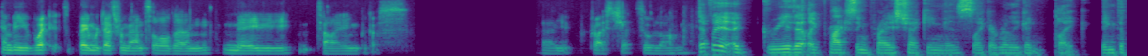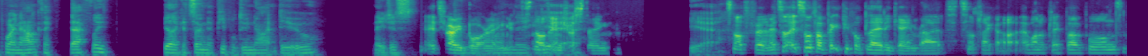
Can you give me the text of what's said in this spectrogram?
Can be way, way more detrimental than maybe tying because uh, you prize check too long. Definitely agree that like practicing prize checking is like a really good like thing to point out because I definitely feel like it's something that people do not do. They just it's very boring. It's not yeah. interesting. Yeah, it's not fun. It's it's not how people play the game, right? It's not like oh, I want to play Pokemon,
